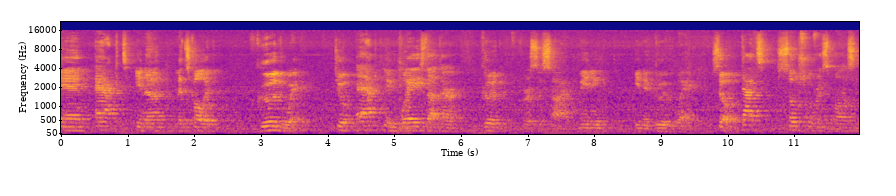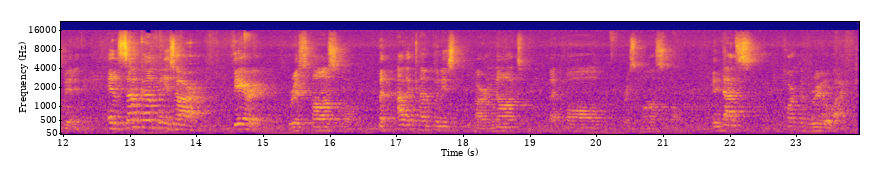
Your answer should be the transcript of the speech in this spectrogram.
and act in a, let's call it, good way. To act in ways that are good for society, meaning in a good way. So that's social responsibility. And some companies are very responsible, but other companies are not at all responsible. And that's part of real life.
